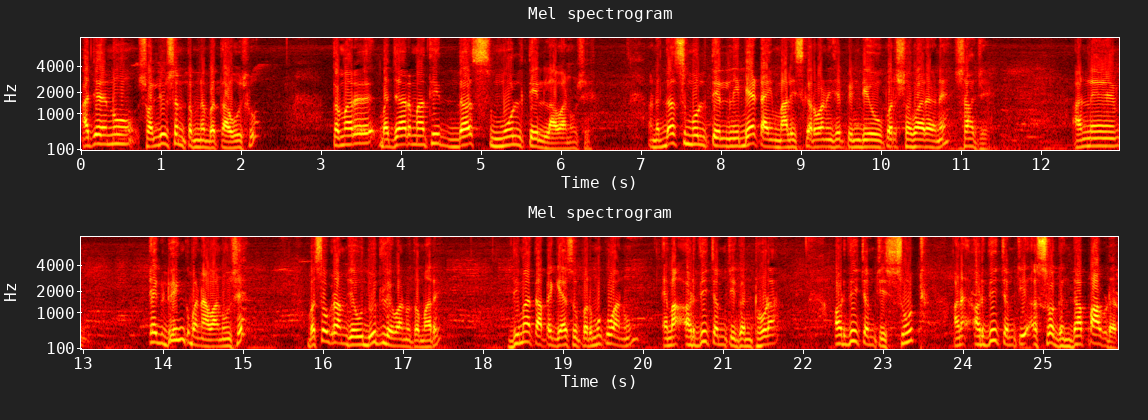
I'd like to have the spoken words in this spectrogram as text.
આજે એનું સોલ્યુશન તમને બતાવું છું. તમારે બજારમાંથી દસ મૂલ તેલ લાવવાનું છે. અને દસ મૂલ તેલની બે ટાઈમ માલિશ કરવાની છે પિંડીઓ ઉપર સવારે અને સાંજે. અને એક ડ્રિંક બનાવવાનું છે. બસો ગ્રામ જેવું દૂધ લેવાનું તમારે. ધીમા તાપે ગેસ ઉપર મૂકવાનું. એમાં અડધી ચમચી ગંઠોળા, અડધી ચમચી સૂંઠ અને અડધી ચમચી અશ્વગંધા પાવડર.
